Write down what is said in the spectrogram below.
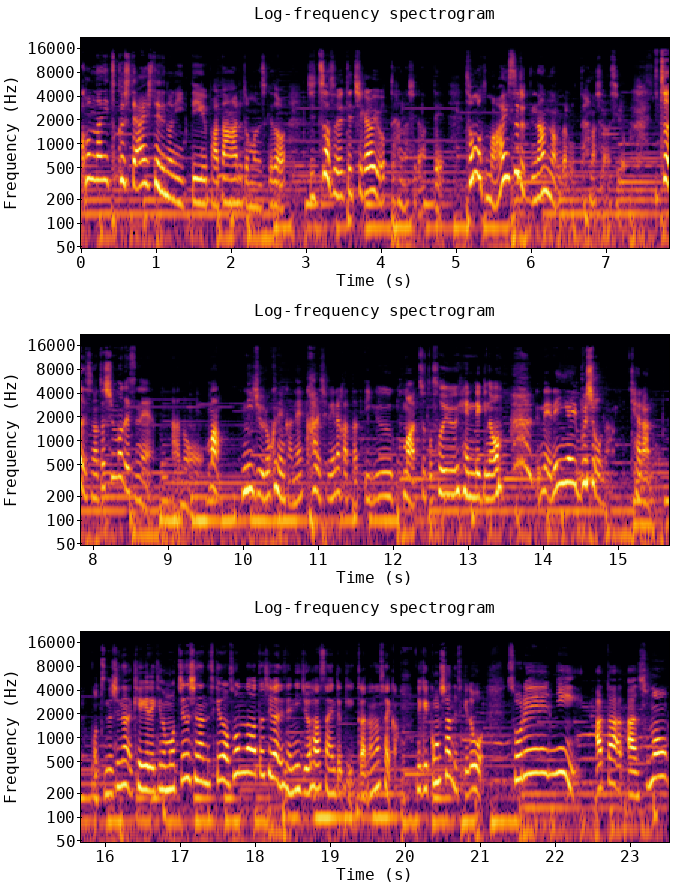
こんなに尽くして愛してるのにっていうパターンあると思うんですけど実はそれって違うよって話があってそもそも愛するって何なんだろうって話なんですよ。実はですね私もですねあのまあ26年間ね彼氏がいなかったっていうまあちょっとそういう遍歴の、ね、恋愛武将なキャラの持ち主な経歴の持ち主なんですけどそんな私がですね28歳の時か7歳かで結婚したんですけどそれにあたあその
